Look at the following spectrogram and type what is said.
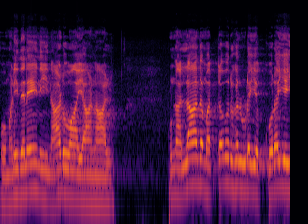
ஓ மனிதனே நீ நாடுவாயானால்? உன் அல்லாத மற்றவர்களுடைய குறையை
